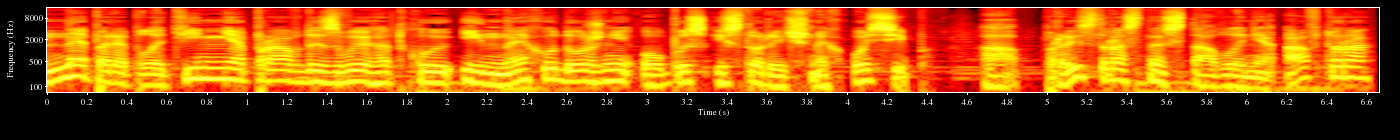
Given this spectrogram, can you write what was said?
не переплетіння правди з вигадкою і не художній опис історичних осіб, а пристрасне ставлення автора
